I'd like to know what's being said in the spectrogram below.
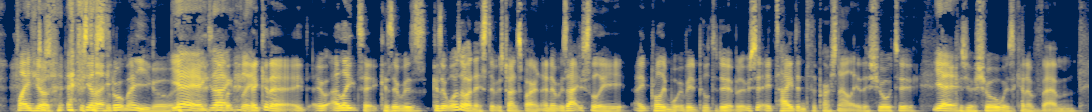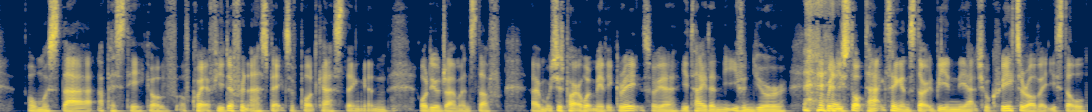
pleasure. if Just to like. stroke my ego. Yeah, No, exactly. I kinda, I, I liked it because it was because it was honest, it was transparent, and it was actually it probably motivated people to do it. But it was it tied into the personality of the show too. Yeah. because your show was kind of um, almost a, a piss take of of quite a few different aspects of podcasting and audio drama and stuff, um, which is part of what made it great. So yeah, you tied in even your when you stopped acting and started being the actual creator of it, you still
